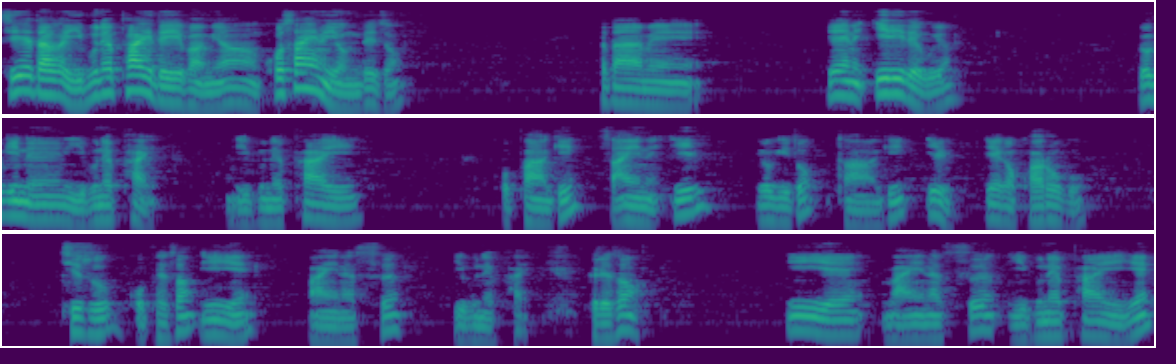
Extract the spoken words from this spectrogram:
g에다가 2분의 파이 대입하면 코사인은 0 되죠. 그 다음에 얘는 1이 되고요. 여기는 2분의 파이 2분의 파이 곱하기 사인은 1 여기도 더하기 1 얘가 괄호고 지수 곱해서 2에 마이너스 2분의 파이 그래서 2의 마이너스 2분의 파이에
